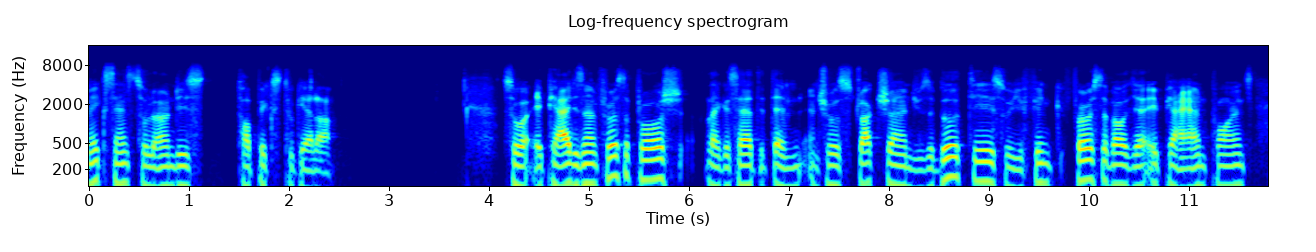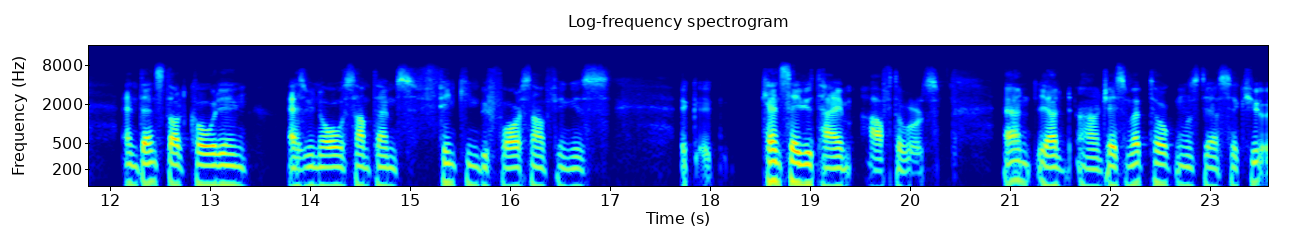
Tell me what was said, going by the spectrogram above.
make sense to learn these topics together? So API design first approach, like I said, it then ensures structure and usability. So you think first about your API endpoints and then start coding. As we know, sometimes thinking before something is can save you time afterwards. And yeah, uh, JSON Web Tokens, they are secure,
